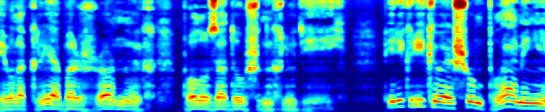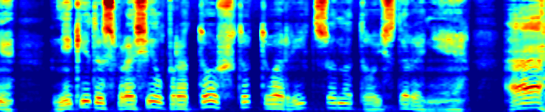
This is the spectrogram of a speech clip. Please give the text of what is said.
и волокли обожженных, полузадушенных людей. Перекрикивая шум пламени, Никита спросил про то, что творится на той стороне. «А!»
